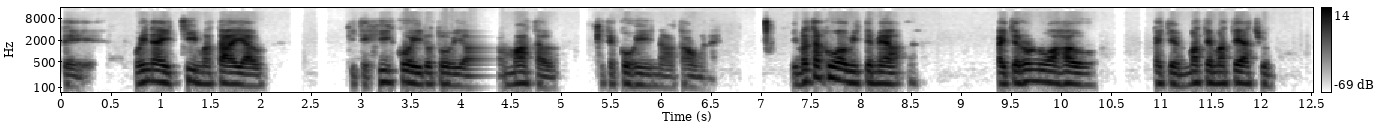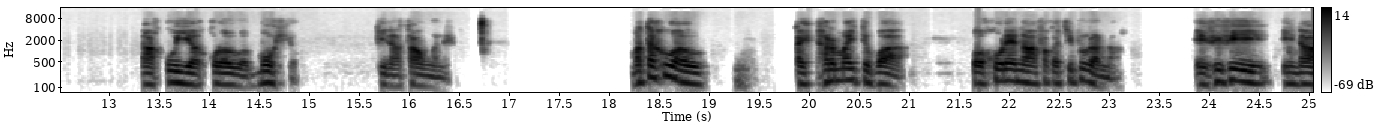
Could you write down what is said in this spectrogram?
te, koina i ti matai au, ki te hiko i roto i a mātau, ki te kohi nā taonga. I mataku au i te mea, kai te ronua hau, kai te mate mate atu, nā kuia koraua mohio ki nā taonga. Mataku au, kai haramai te wā, o kore nā whakatipurana, e whiwhi i nā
